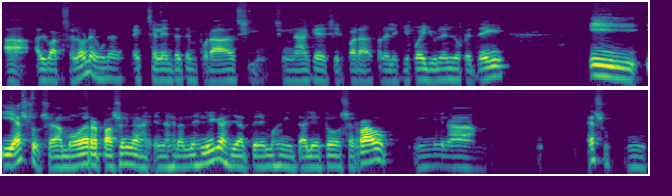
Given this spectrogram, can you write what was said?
al Barcelona. Es una excelente temporada, sin, sin nada que decir para, para, el equipo de Julen Lopetegui. Y, y, eso, o sea, a modo de repaso en, en, las grandes ligas, ya tenemos en Italia todo cerrado. Una, eso, un,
